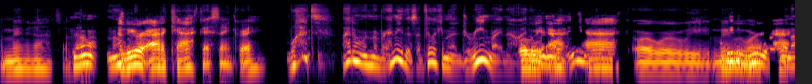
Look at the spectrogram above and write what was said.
Uh, maybe not. Though. No, no. we were at a CAC, I think, right? What? I don't remember any of this. I feel like I'm in a dream right now. I Were we at. CAC or were we? Well, Maybe we weren't at I-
